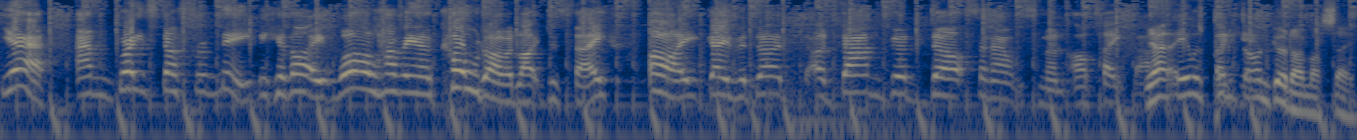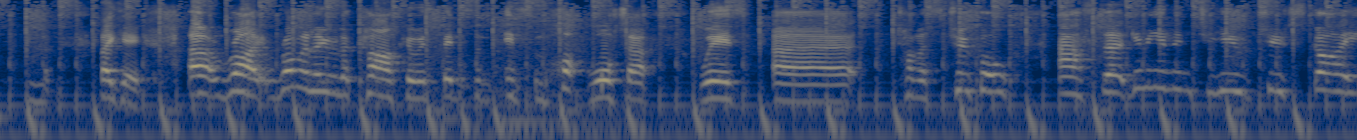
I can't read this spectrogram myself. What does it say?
Yeah, and great stuff from me because I, while having a cold, I would like to say, I gave a, da- a damn good darts announcement. I'll take that. Yeah, it was pretty Thank you. darn good, I must say. Thank you. Uh, right, Romelu Lukaku has been some, in some hot water with uh, Thomas Tuchel after giving an interview to Sky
